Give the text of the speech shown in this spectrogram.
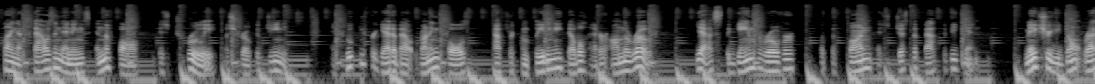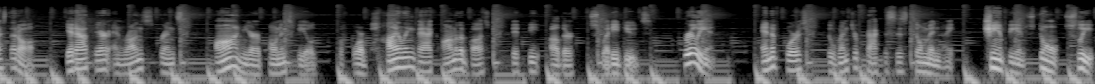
Playing a thousand innings in the fall is truly a stroke of genius. And who can forget about running poles after completing a doubleheader on the road? Yes, the games are over, but the fun is just about to begin. Make sure you don't rest at all. Get out there and run sprints on your opponent's field before piling back onto the bus with 50 other sweaty dudes. Brilliant! And of course, the winter practices till midnight. Champions don't sleep.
